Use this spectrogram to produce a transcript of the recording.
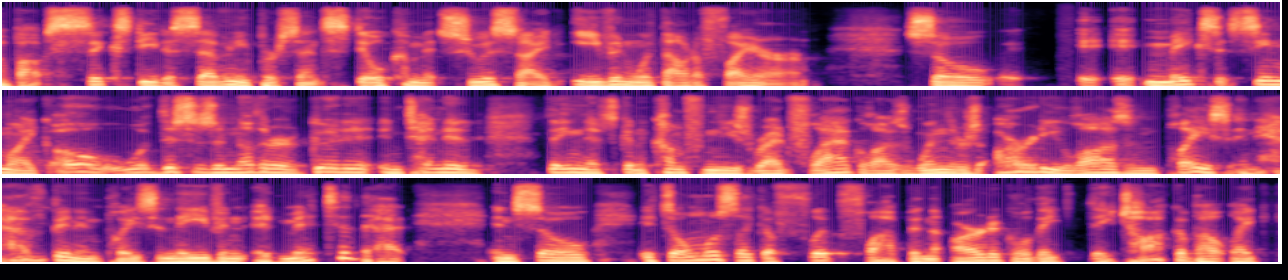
about sixty to seventy percent still commit suicide even without a firearm. So it, it, makes it seem like, oh, well, this is another good intended thing that's going to come from these red flag laws when there's already laws in place and have been in place, and they even admit to that. And so it's almost like a flip flop in the article. They they talk about like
